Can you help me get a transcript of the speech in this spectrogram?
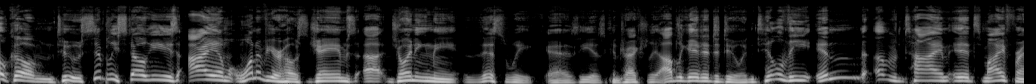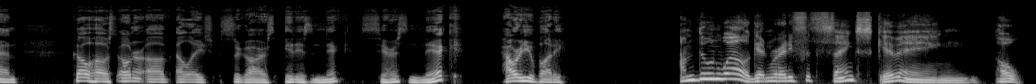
Welcome to Simply Stogies. I am one of your hosts, James. Uh, joining me this week, as he is contractually obligated to do until the end of time, it's my friend, co host, owner of LH Cigars. It is Nick Saris. Nick, how are you, buddy? I'm doing well, getting ready for Thanksgiving. Oh,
